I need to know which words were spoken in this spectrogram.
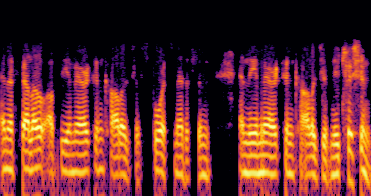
and a fellow of the American College of Sports Medicine and the American College of Nutrition.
